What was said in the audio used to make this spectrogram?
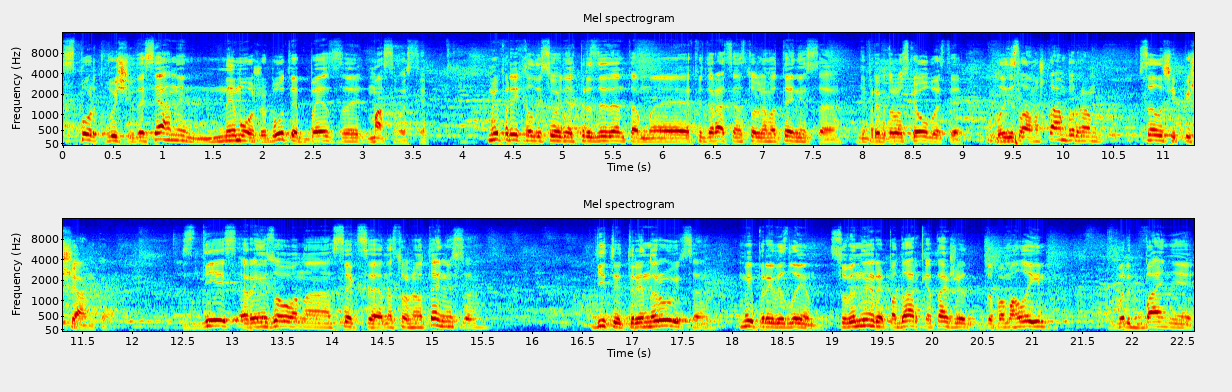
Спорт вищих досягнень не може бути без масовості. Ми приїхали сьогодні з президентом Федерації настольного тенісу Дніпропетровської області Владиславом Штамбургом в селищі Піщанка. Здесь організована секція настольного тенісу. Діти тренуються. Ми привезли їм сувеніри, подарки, а також допомогли їм в придбанні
